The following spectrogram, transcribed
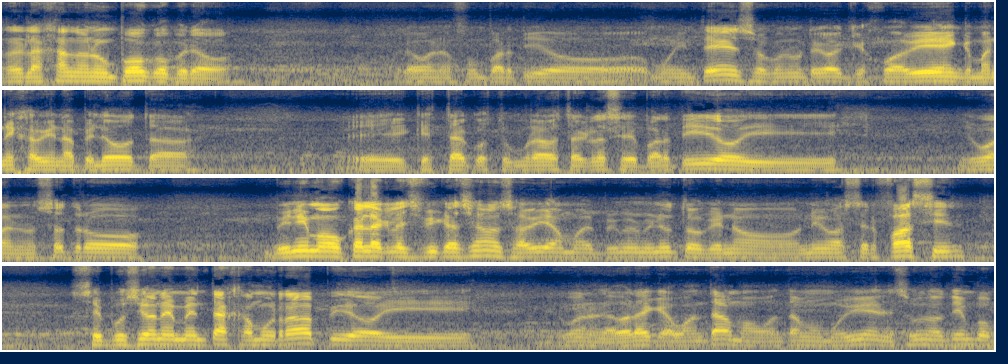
relajándonos un poco, pero, pero bueno, fue un partido muy intenso, con un rival que juega bien, que maneja bien la pelota, eh, que está acostumbrado a esta clase de partido y, bueno, nosotros vinimos a buscar la clasificación, sabíamos el primer minuto que no, iba a ser fácil, se pusieron en ventaja muy rápido y, bueno, la verdad que aguantamos, aguantamos muy bien. El segundo tiempo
